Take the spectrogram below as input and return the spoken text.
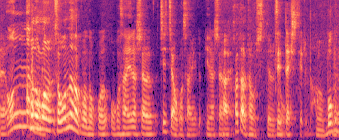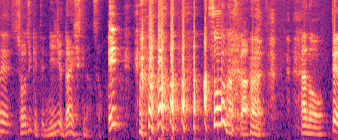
いら女の子。そう女の子のお子さんいらっしゃるちっちゃいお子さんいらっしゃる方は多分知ってる、絶対知ってると、僕ね、正直言って20大好きなんですよ。え？そうなんですか、はいあので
